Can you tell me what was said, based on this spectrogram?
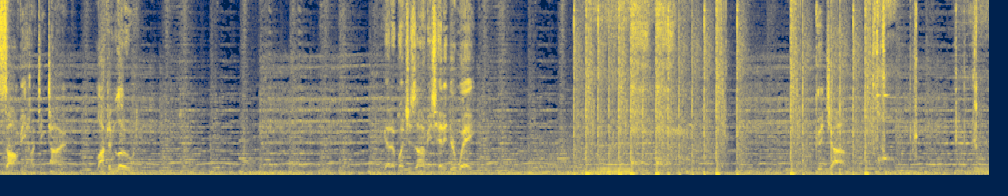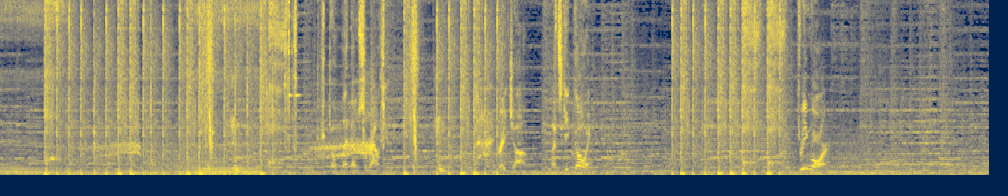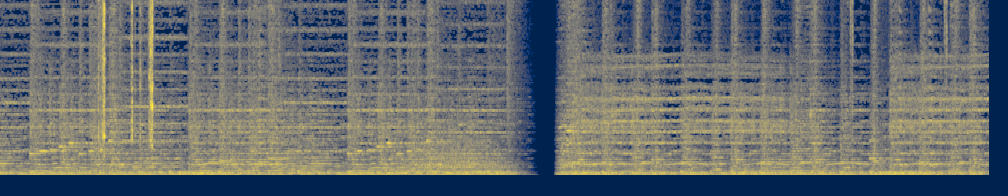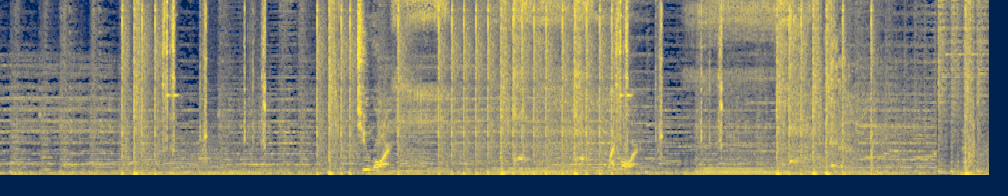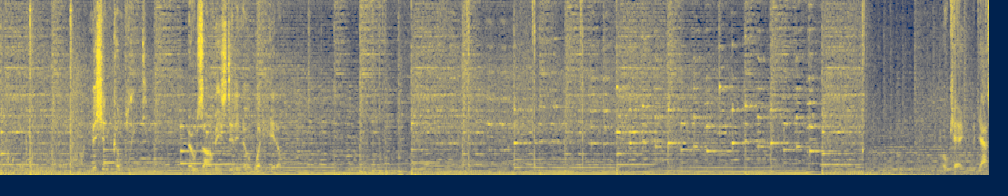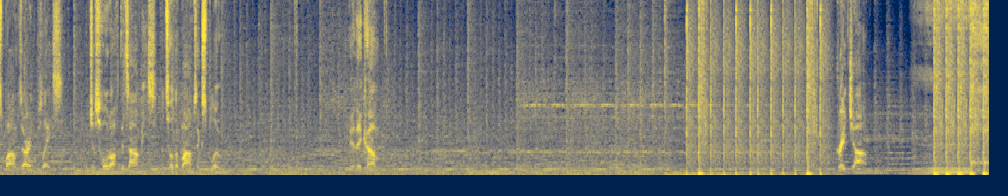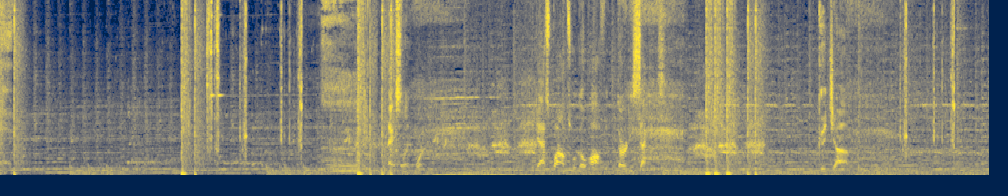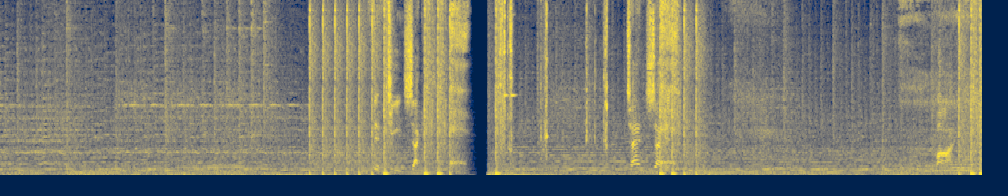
Zombie hunting time. Lock and load. Got a bunch of zombies headed your way. Good job. Don't let them surround you. Great job. Let's keep going. Three more. Two more. One more. Mission complete. No zombies didn't know what hit them. Okay, the gas bombs are in place. Just hold off the zombies until the bombs explode. Here they come. Great job. Excellent work. The gas bombs will go off in 30 seconds. Good job. Fifteen seconds. Ten seconds. Five,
